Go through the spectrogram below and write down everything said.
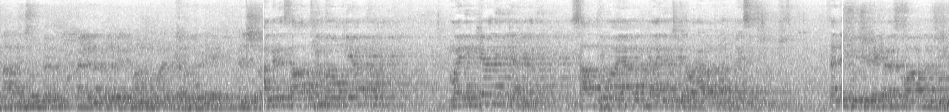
പ്രാർത്ഥിച്ചുകൊണ്ട് അങ്ങനെ സാധ്യമാക്കിയ മരിക്കാതിരിക്കാൻ സാധ്യമായ കാര്യം ചെയ്ത ഒരാളാണ് ഐസക് തന്നെ സൂക്ഷിലേക്ക് സ്വാഗതം ചെയ്യുന്നു.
